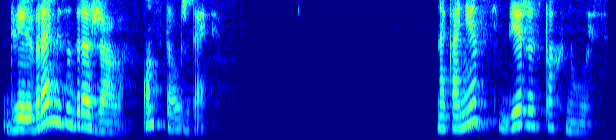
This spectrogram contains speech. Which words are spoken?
Дверь в раме задрожала, он стал ждать. Наконец, дверь распахнулась.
